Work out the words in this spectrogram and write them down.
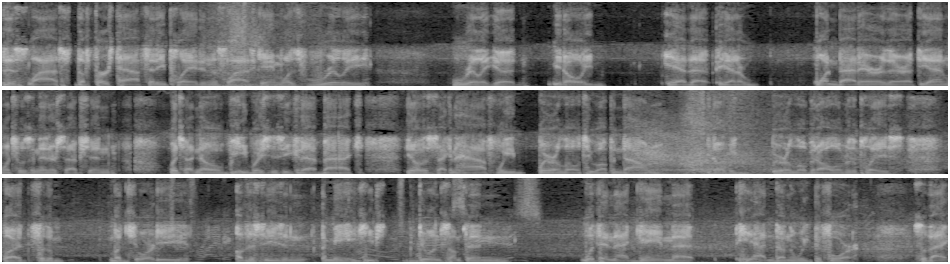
This last, the first half that he played in this last game was really, really good. You know, he he had that he had a one bad error there at the end, which was an interception, which I know he wishes he could have back. You know, the second half we we were a little too up and down. You know, we we were a little bit all over the place. But for the majority of the season, I mean, he keeps doing something within that game that he hadn't done the week before. So that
